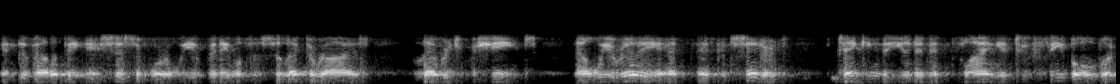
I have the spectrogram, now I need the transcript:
in developing a system where we have been able to selectorize leverage machines. Now, we really had, had considered taking the unit and flying it to FIBO, but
